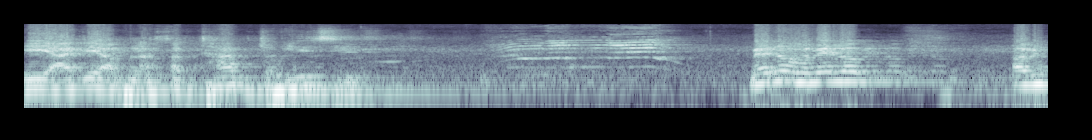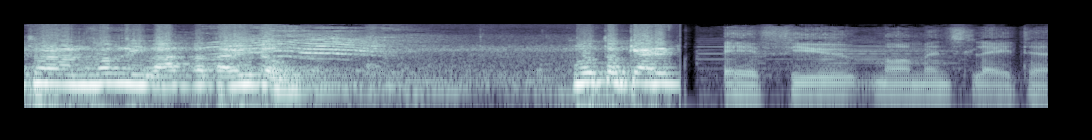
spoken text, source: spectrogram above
એ આજે આપણા સચ્છાત જોઈએ છીએ બહેનો અમે લોગ અભી થોડા અનુભવની વાત બતાવી દઉં. હું તો ક્યારેક A few moments later.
